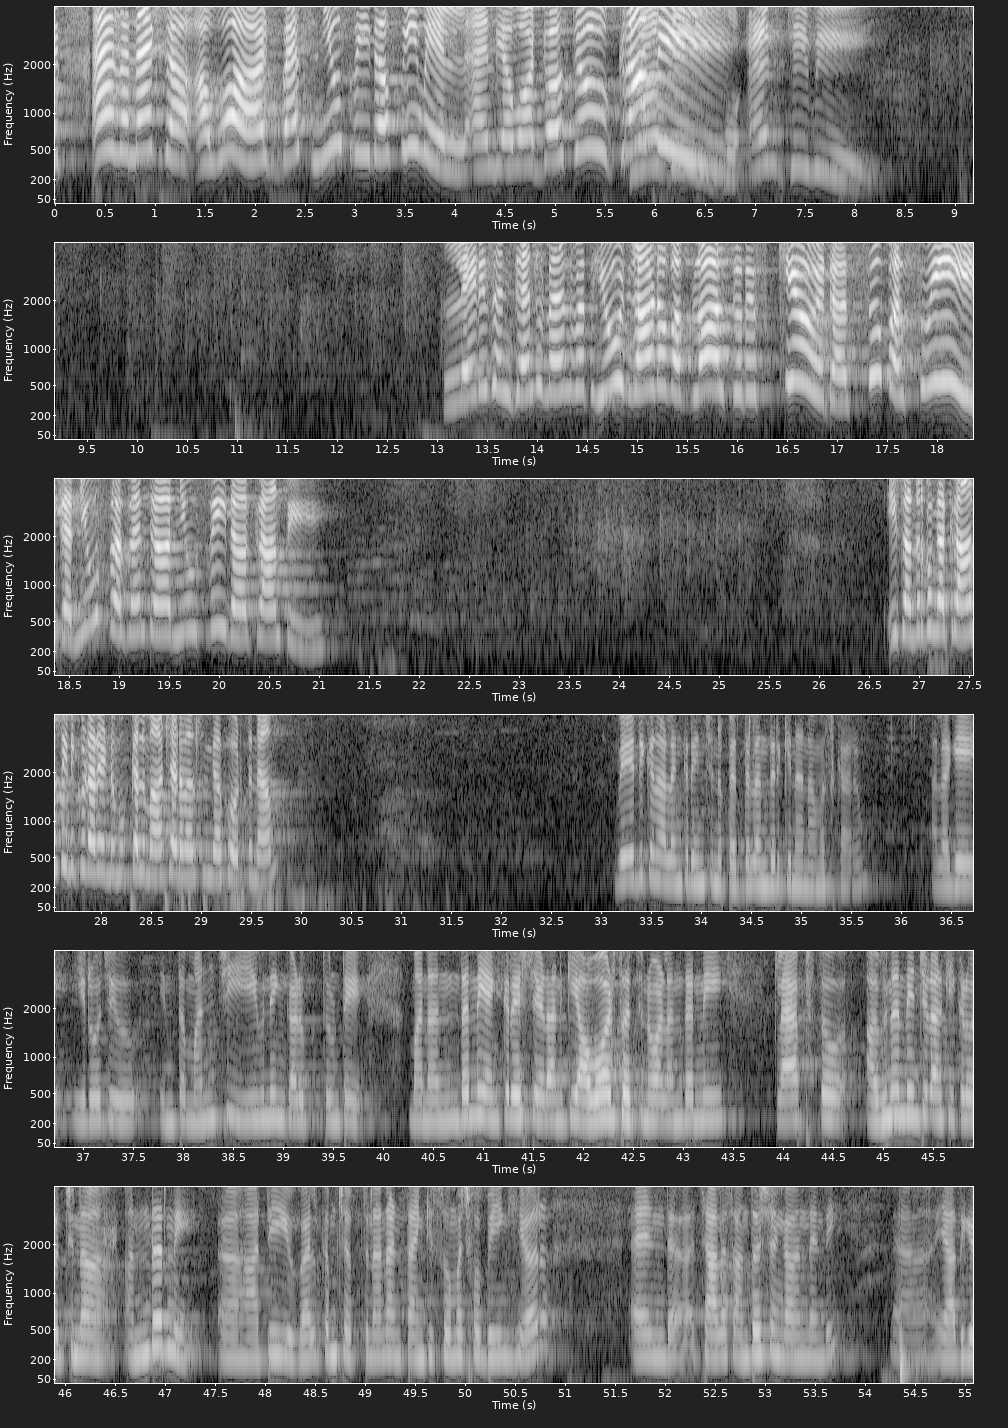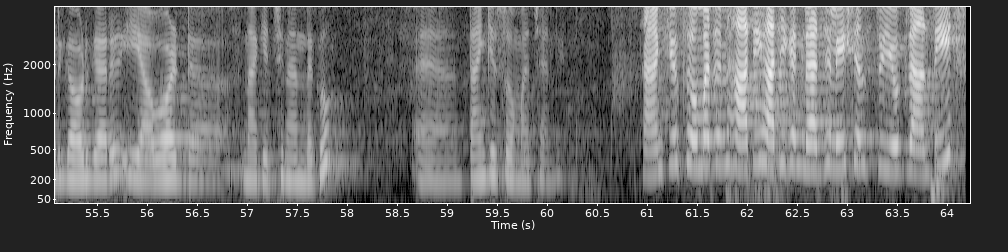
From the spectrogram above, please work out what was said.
And the next uh, award, Best Newsreader Female. And the award goes to Kranti. for NTV. Ladies and gentlemen, with huge round of applause to this cute, uh, super sweet uh, news presenter, newsreader Kranti. ఈ సందర్భంగా క్రాంతిని కూడా రెండు ముక్కలు మాట్లాడవలసిందిగా కోరుతున్నాం. వేదికను అలంకరించిన పెద్దలందరికీ నా నమస్కారం. అలాగే ఈరోజు ఇంత మంచి ఈవినింగ్ గడుపుతుంటే మనందరినీ ఎంకరేజ్ చేయడానికి అవార్డ్స్ వచ్చిన వాళ్ళందరినీ క్లాప్స్తో అభినందించడానికి ఇక్కడ వచ్చిన అందరినీ హార్టీ వెల్కమ్ చెప్తున్నాను. And thank you so much for being here and చాలా సంతోషంగా ఉందండి. యాదగిరి గౌడ్ గారు ఈ అవార్డ్ నాకు ఇచ్చినందుకు. థ్యాంక్ యూ సో మచ్ అండి. Thank you so much and hearty hearty congratulations to you Kranti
